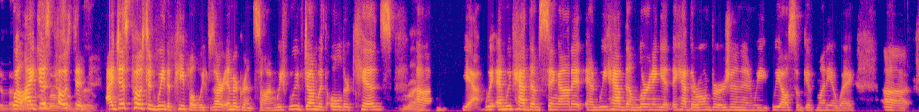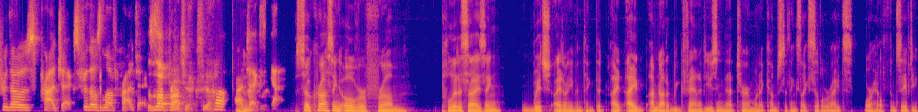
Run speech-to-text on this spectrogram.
And Well, I just posted- i just posted we the people which is our immigrant song we've we've done with older kids right. um, yeah we, and we've had them sing on it and we have them learning it. They have their own version and we we also give money away uh, for those projects for those love projects. The Love Projects. Yeah. love projects yeah. So crossing over from politicizing which i don't even think that I, I i'm not a big fan of using that term when it comes to things like civil rights or health and safety.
